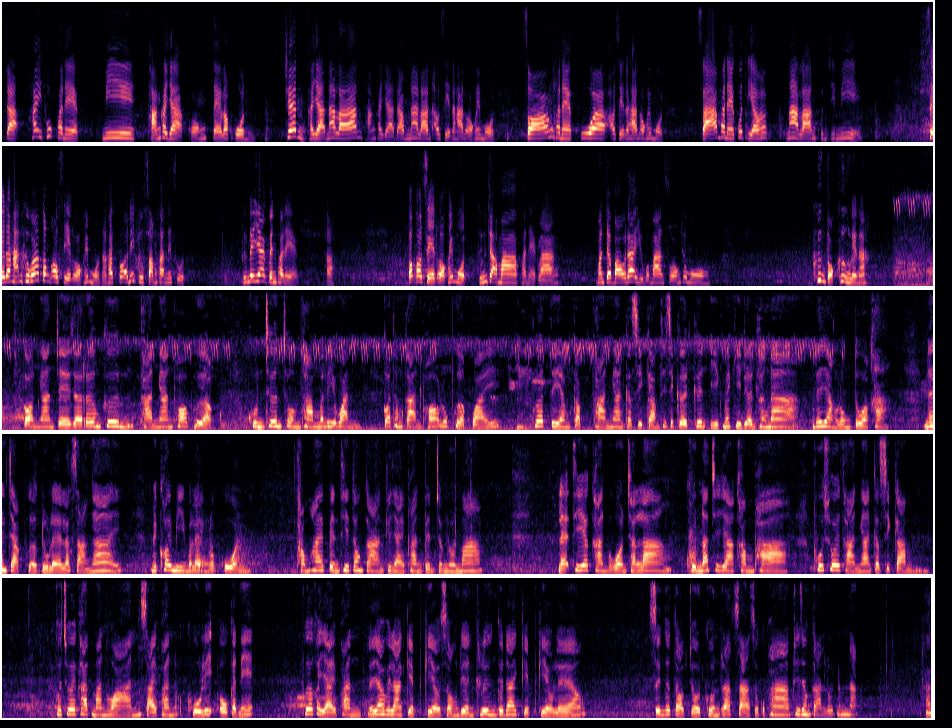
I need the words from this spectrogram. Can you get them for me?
จะให้ทุกแผนกมีถังขยะของแต่ละคน เช่น ขยะหน้าร้านถังขยะดำหน้าร้านเอาเศษอาหารออกให้หมดสองแผนกครัวเอาเศษอาหารออกให้หมดสามแผนกก๋วยเตี๋ยวหน้าร้านคุณจิมมี่เศษอาหารคือว่าต้องเอาเศษออกให้หมดนะคะตัวอันนี้จุดสำคัญที่สุด ถึงได้แยกเป็นแผนกค่ะต้องเอาเศษออกให้หมด ถึงจะมาแผนกล้าง มันจะเบาได้อยู่ประมาณสองชั่วโมง ครึ่งต่อครึ่งเลยนะ ก่อนงานเจจะเริ่มขึ้น ฐานงานเพาะเผือก คุณชื่นชมธรรมมลิวัน ก็ทำการเพาะลูกเผือกไว้ เพื่อเตรียมกับฐานงานกสิกรรมที่จะเกิดขึ้นอีกไม่กี่เดือนข้างหน้า ได้อย่างลงตัวค่ะ เนื่องจากเผือกดูแลรักษาง่าย ไม่ค่อยมีแมลงรบกวนทำให้เป็นที่ต้องการขยายพันธุ์เป็นจำนวนมาก และที่อาคารบวรชั้นล่าง คุณนัชยาคำพา ผู้ช่วยฐานงานกสิกรรม ก็ช่วยคัดมันหวาน สายพันธุ์คูริโอกาเนะ เพื่อขยายพันธุ์ระยะเวลาเก็บเกี่ยว 2 เดือนครึ่งก็ได้เก็บเกี่ยวแล้ว ซึ่งก็ตอบโจทย์คนรักษาสุขภาพที่ต้องการลดน้ำหนัก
